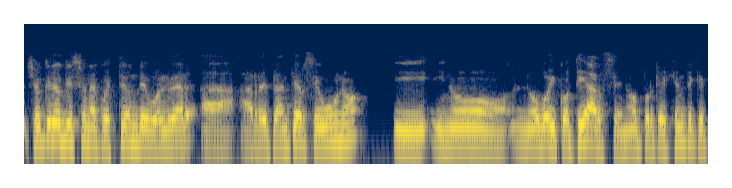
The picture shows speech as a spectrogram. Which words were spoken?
Yo creo que es una cuestión de volver a, a replantearse uno y, y no, no boicotearse, ¿no? Porque hay gente que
